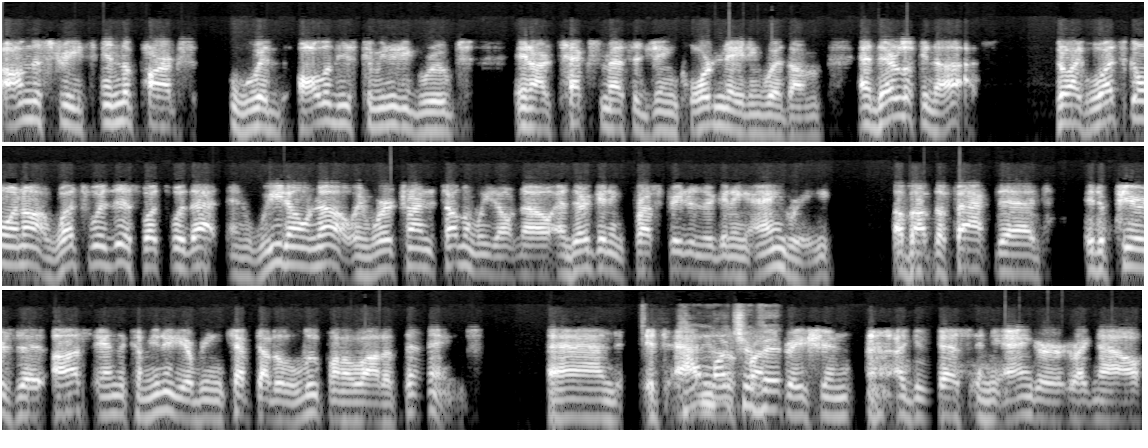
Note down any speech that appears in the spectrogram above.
on the streets, in the parks with all of these community groups in our text messaging, coordinating with them, and they're looking to us. They're like, what's going on? What's with this? What's with that? And we don't know. And we're trying to tell them we don't know. And they're getting frustrated. They're getting angry about the fact that it appears that us and the community are being kept out of the loop on a lot of things. And it's adding much the frustration, it... I guess, and the anger right now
